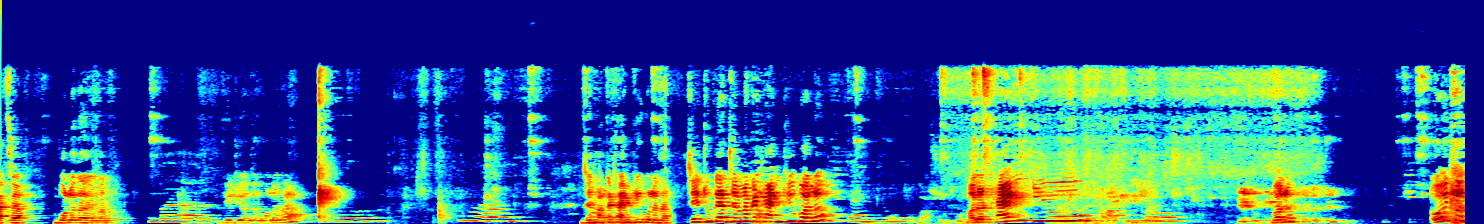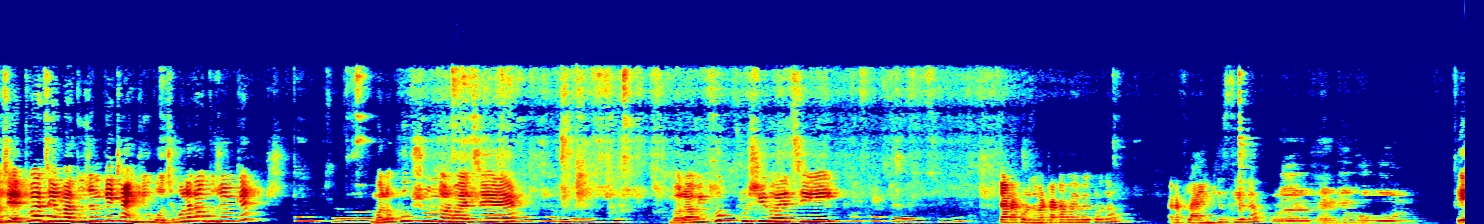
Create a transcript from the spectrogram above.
আচ্ছা বলে দাও এবার ভিডিওতে বলে দাও জেমাকে থ্যাংক ইউ বলে দাও আর জেমাকে থ্যাংক ইউ বলো বলো থ্যাংক ইউ বলো। ওই তো জেঠু আর জেমা দুজনকেই থ্যাংক ইউ বলছে। বলে দাও দুজনকে। বলো খুব সুন্দর হয়েছে। বলো আমি খুব খুশি হয়েছি। টাটা করে দাও টাটা বাই বাই করে দাও। একটা ফ্লাইং কিস দিয়ে দাও। থ্যাংক ইউ খোকন। এ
